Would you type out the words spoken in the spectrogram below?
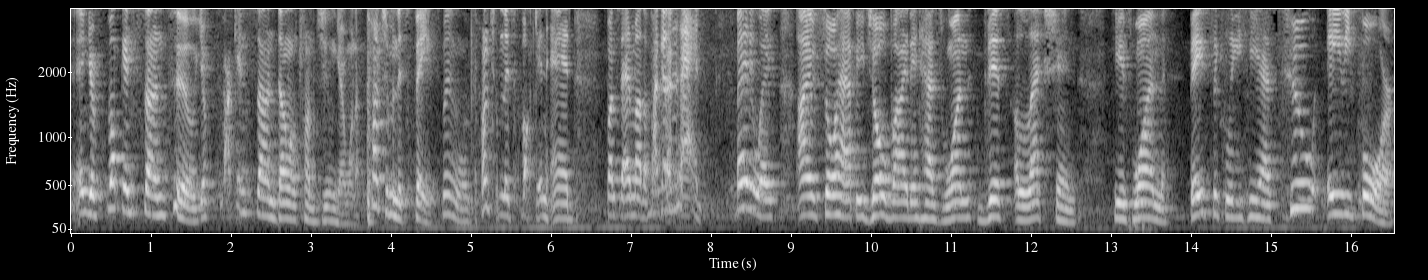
And your fucking son, too. Your fucking son, Donald Trump Jr. I want to punch him in his face. Punch him in his fucking head. Punch that motherfucker in his head. But anyways, I am so happy Joe Biden has won this election. He's won, basically, he has 284.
